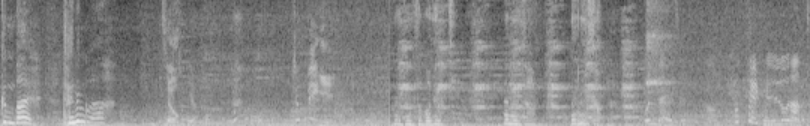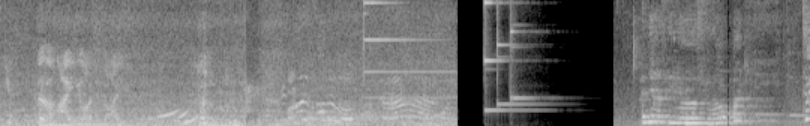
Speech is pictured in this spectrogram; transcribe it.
백금발 되는 거야. 예뻐. 쭈빼기 내 눈썹 어디 갔지? 내 눈썹, 내 눈썹. 뭔지 알지? 어. 호텔 델루나 느낌. 제가 아이유 아시죠? 아이유. 안녕하세요, 슬라바기. 짠!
